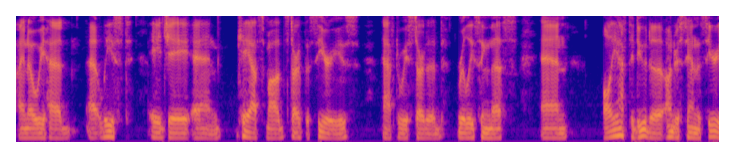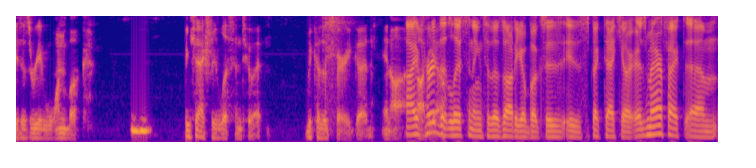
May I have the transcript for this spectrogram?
I know we had at least AJ and Chaos Mod start the series after we started releasing this, and all you have to do to understand the series is read one book. Mhm. You should actually listen to it because it's very good. In au- I've heard that listening to those audiobooks is is spectacular. As a matter of fact, um,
